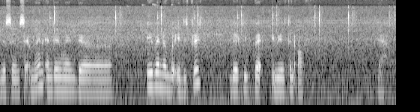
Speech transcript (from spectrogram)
the same segment and then when the even number is displayed the keypad will turn off. Yeah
